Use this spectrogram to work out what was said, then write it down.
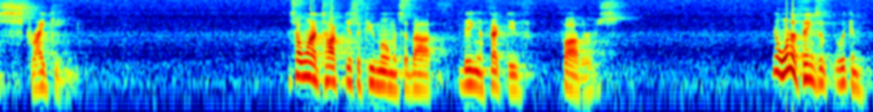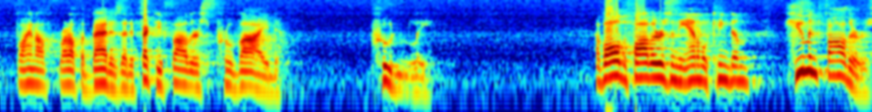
Striking. So I want to talk just a few moments about being effective fathers. You know, one of the things that we can find off right off the bat is that effective fathers provide prudently. Of all the fathers in the animal kingdom, human fathers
